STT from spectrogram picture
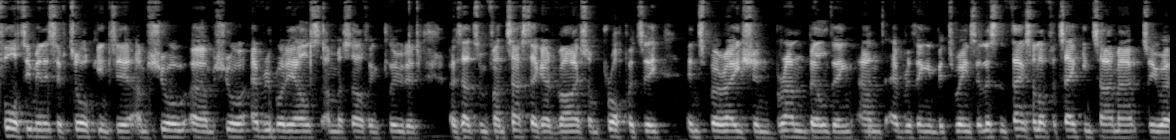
40 minutes of talking to you, I'm sure I'm sure everybody else, and myself included, has had some fantastic advice on property, inspiration, brand building, and everything in between. So, listen, thanks a lot for taking time out to uh,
